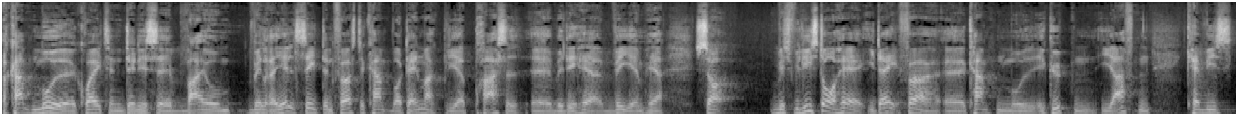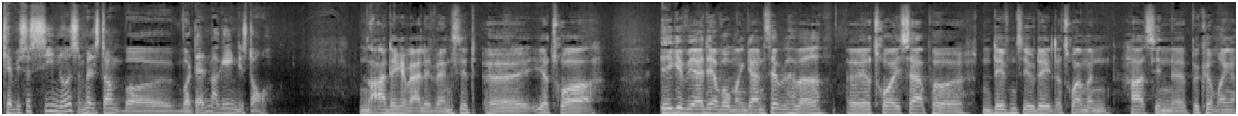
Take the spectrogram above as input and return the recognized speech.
Og kampen mod øh, Kroatien, Dennis, øh, var jo vel reelt set den første kamp, hvor Danmark bliver presset øh, ved det her VM her. Så hvis vi lige står her i dag før kampen mod Ægypten i aften, kan vi, kan vi så sige noget som helst om, hvor, hvor Danmark egentlig står? Nej, det kan være lidt vanskeligt. Jeg tror ikke, vi er der, hvor man gerne selv vil have været. Jeg tror især på den defensive del, der tror jeg, man har sine bekymringer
